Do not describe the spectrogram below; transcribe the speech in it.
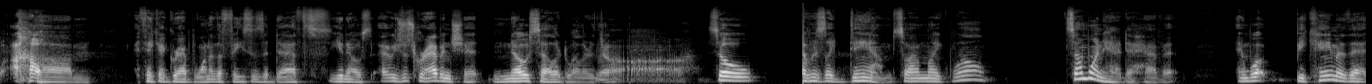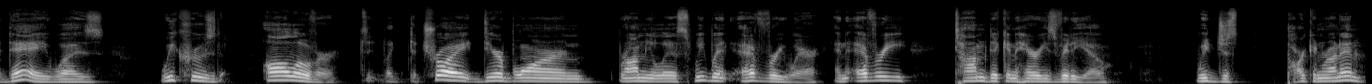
Wow. Um, I think I grabbed one of the Faces of Deaths. You know, I was just grabbing shit. No cellar dweller though. Ah. So I was like, damn. So I'm like, well, someone had to have it. And what became of that day was we cruised all over, like Detroit, Dearborn, Romulus. We went everywhere. And every Tom, Dick, and Harry's video, we'd just park and run in.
